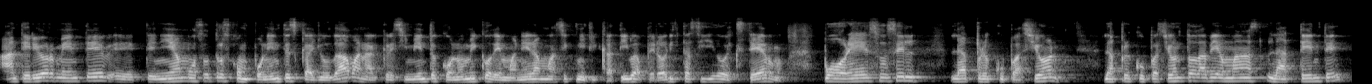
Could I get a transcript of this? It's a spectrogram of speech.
anteriormente eh, teníamos otros componentes que ayudaban al crecimiento económico de manera más significativa, pero ahorita ha sido externo. Por eso es el, la preocupación, la preocupación todavía más latente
